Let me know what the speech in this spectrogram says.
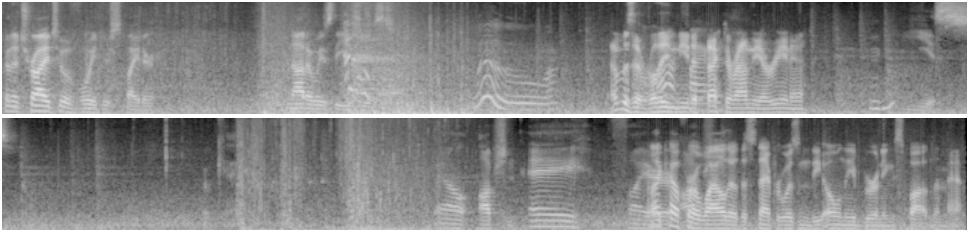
I'm gonna try to avoid your spider. Not always the easiest. Woo. That was a really neat Bonfire. effect around the arena. Yes. Okay. Well, option A, fire. I like how for a while there the sniper wasn't the only burning spot on the map.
